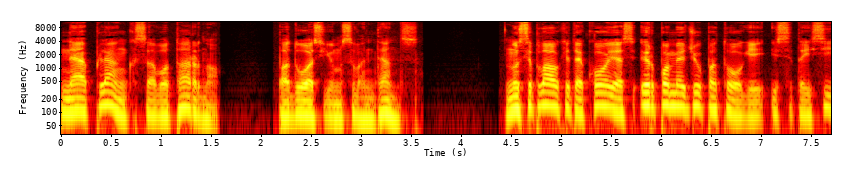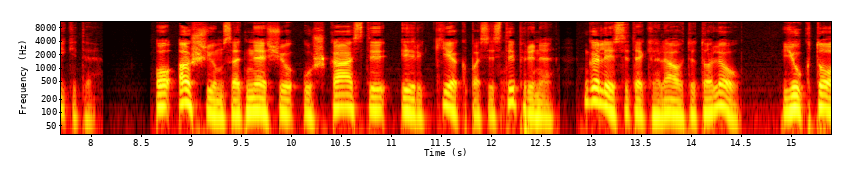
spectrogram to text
neaplenk savo tarno paduos jums vandens. Nusiplaukite kojas ir po medžių patogiai įsitaisykite. O aš jums atnešiu užkasti ir kiek pasistiprinę galėsite keliauti toliau, juk to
